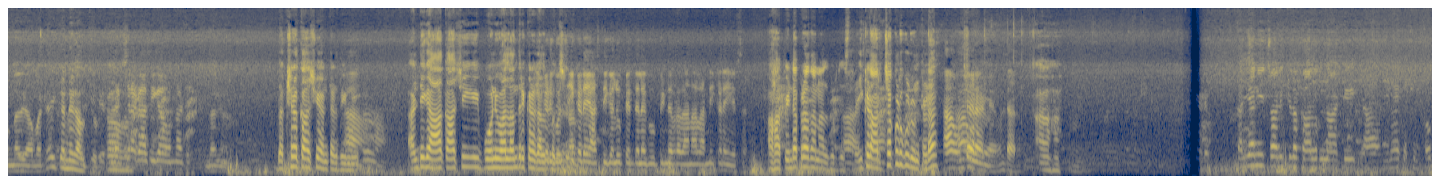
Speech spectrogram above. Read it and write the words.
ఉన్నది కాబట్టి ఇక్కడనే కలుపుతారు. దక్షిణ కాశీ అంటారు దీన్ని. అంటే ఇక ఆ కాశీ పోని వాళ్ళందరూ ఇక్కడ ఇక్కడే అస్థికలు పెద్దలకు పిండ ప్రధానాలు అన్ని ఇక్కడే చేస్తారు. ఆహా పిండ ప్రధానాలు కూడా చేస్తారు. ఇక్కడ అర్చకుడు కూడా ఉంటాడా? ఉంటారండి ఉంటారు. ఆహా. కళ్యాణి చాళుక్యుల కాలం నాటి వినాయక శిల్పం.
